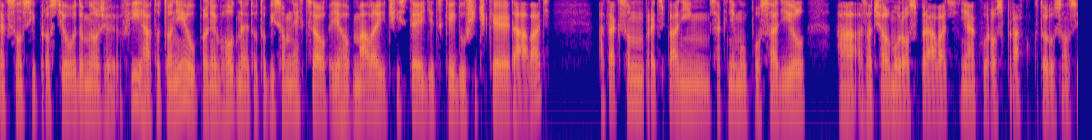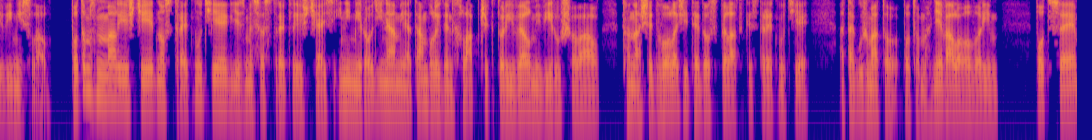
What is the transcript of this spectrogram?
tak som si proste uvedomil, že fíha, toto nie je úplne vhodné, toto by som nechcel jeho malej, čistej detskej dušičke dávať. A tak som pred spaním sa k nemu posadil a začal mu rozprávať nejakú rozprávku, ktorú som si vymyslel. Potom sme mali ešte jedno stretnutie, kde sme sa stretli ešte aj s inými rodinami a tam bol ten chlapček, ktorý veľmi vyrušoval to naše dôležité dospelácké stretnutie. A tak už ma to potom hnevalo, hovorím, poď sem,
